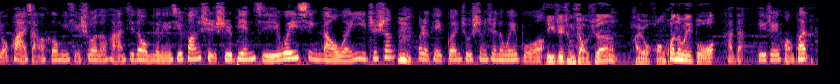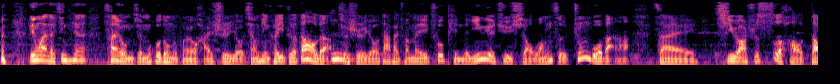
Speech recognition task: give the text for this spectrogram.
有话想要和我们一起说的话，记得我们的联系方式是编辑微信到文艺之声，嗯或者可以关注盛轩的微博。DJ 程小轩，嗯还有黄欢的微博。好的，DJ 黄欢，另外呢，今天参与我们节目互动的朋友还是有奖品可以得到的，嗯就是由大派传媒出品的音乐剧《小王子》中国版啊，在七月二十四号到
